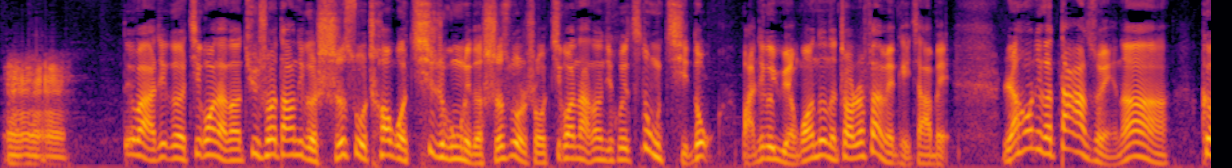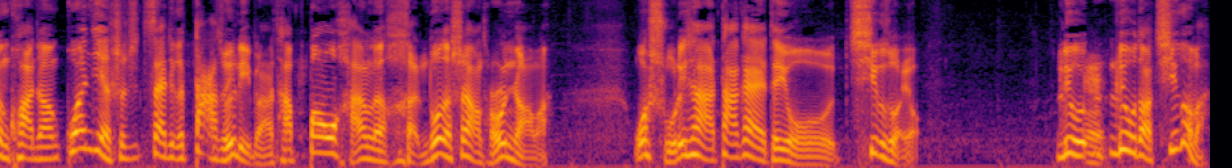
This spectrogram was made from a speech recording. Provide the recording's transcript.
嗯嗯嗯。对吧？这个激光大灯，据说当这个时速超过七十公里的时速的时候，激光大灯就会自动启动，把这个远光灯的照射范围给加倍。然后这个大嘴呢更夸张，关键是在这个大嘴里边，它包含了很多的摄像头，你知道吗？我数了一下，大概得有七个左右，六六到七个吧。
